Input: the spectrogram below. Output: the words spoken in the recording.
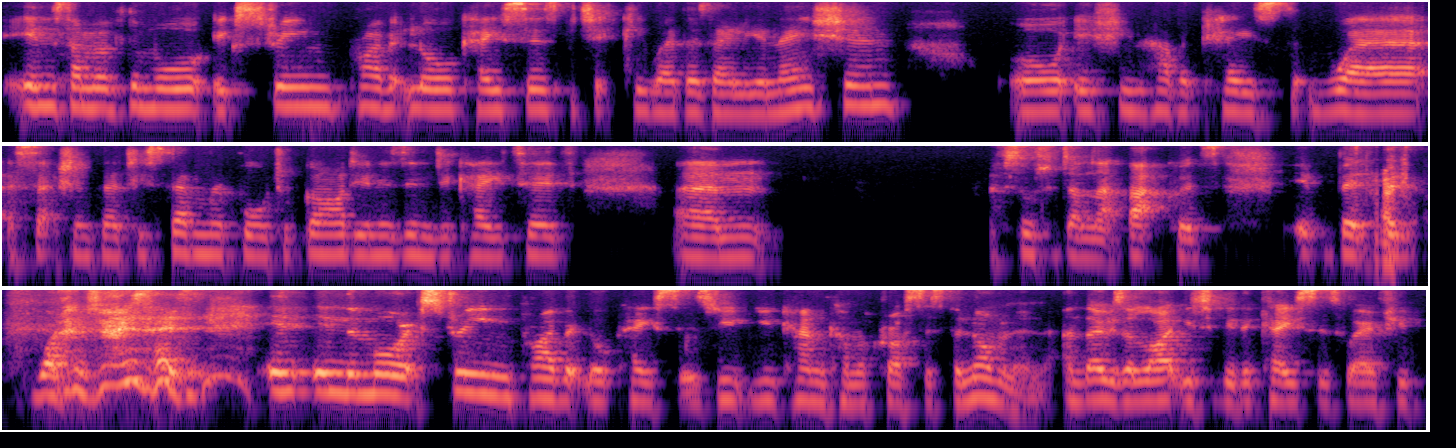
in some of the more extreme private law cases, particularly where there's alienation or if you have a case where a Section 37 report or guardian is indicated. Um, I've sort of done that backwards. It, but, but, what I'm trying to say is, in, in, the more extreme private law cases, you, you can come across this phenomenon. And those are likely to be the cases where if you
